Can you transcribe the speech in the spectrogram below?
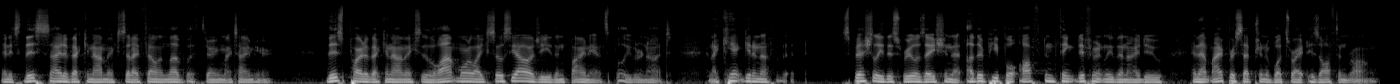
And it's this side of economics that I fell in love with during my time here. This part of economics is a lot more like sociology than finance, believe it or not, and I can't get enough of it. Especially this realization that other people often think differently than I do, and that my perception of what's right is often wrong.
